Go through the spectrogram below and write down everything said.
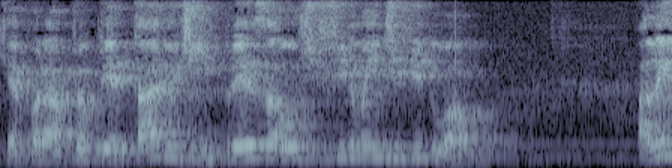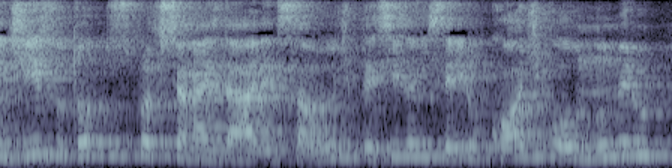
que é para proprietário de empresa ou de firma individual. Além disso, todos os profissionais da área de saúde precisam inserir o código ou número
